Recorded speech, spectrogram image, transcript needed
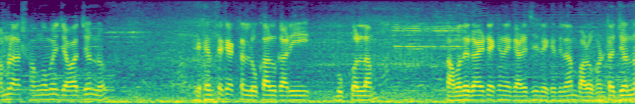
আমরা সঙ্গমে যাওয়ার জন্য এখান থেকে একটা লোকাল গাড়ি বুক করলাম। তো আমাদের গাড়িটা এখানে গ্যারেজে রেখে দিলাম বারো ঘণ্টার জন্য।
